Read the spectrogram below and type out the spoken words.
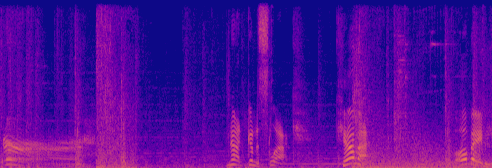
Urgh. Not gonna slack. Come on! Oh, baby!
